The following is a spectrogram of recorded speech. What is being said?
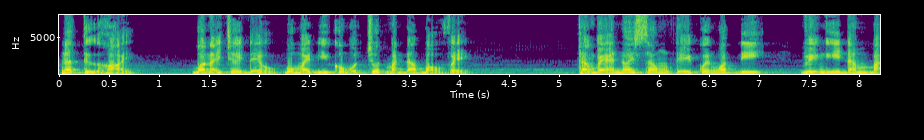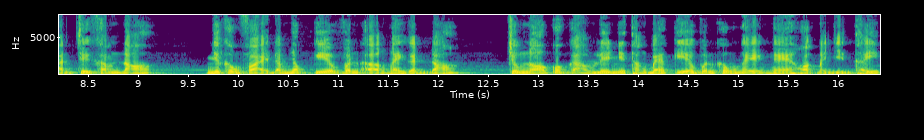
Nó tự hỏi, Bọn này chơi đều, Bố mày đi có một chút mà đã bỏ về. Thằng bé nói xong thì quay ngoắt đi Vì nghĩ đám bạn chơi khăm nó, Nhưng không phải đám nhóc kia vẫn ở ngay gần đó. Chúng nó có gào lên như thằng bé kia vẫn không hề nghe hoặc là nhìn thấy.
